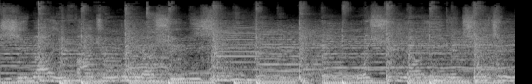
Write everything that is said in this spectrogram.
细胞已发出无聊讯息，我需要一点刺激。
